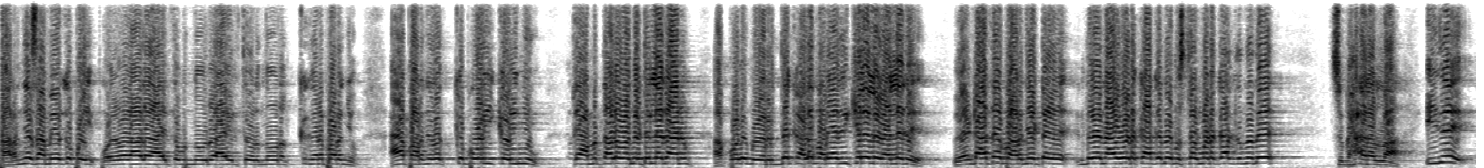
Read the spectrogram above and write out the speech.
പറഞ്ഞ സമയമൊക്കെ പോയി. പോയ ഒരാൾ ആയിരത്തി മുന്നൂറ് ആയിരത്തി ഒരുന്നൂറ് ഒക്കെ ഇങ്ങനെ പറഞ്ഞു. ആ പറഞ്ഞതൊക്കെ പോയി കഴിഞ്ഞു. അമ്മത്താൾ വന്നിട്ടില്ല താനും. അപ്പോൾ വെറുതെ കള പറയാതിരിക്കലല്ലോ നല്ലത്? വേണ്ടാത്ത പറഞ്ഞിട്ട് എന്തിനാ നാവ് മുടക്കാക്കുന്നത് പുസ്തകം മുടക്കാക്കുന്നത്? സുബാനല്ല ഇത്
